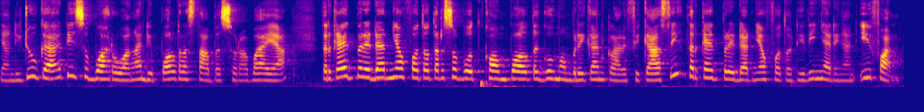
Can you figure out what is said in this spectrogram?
yang diduga di sebuah ruangan di Polrestabes Surabaya. Terkait beredarnya foto tersebut, Kompol Teguh memberikan klarifikasi terkait beredarnya foto dirinya dengan Ivan.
